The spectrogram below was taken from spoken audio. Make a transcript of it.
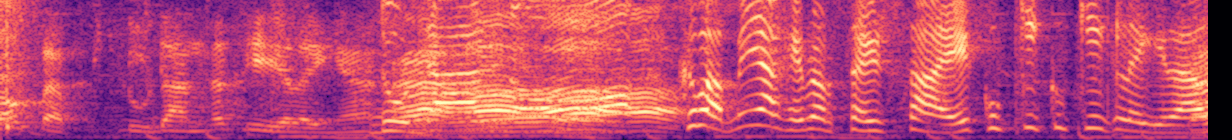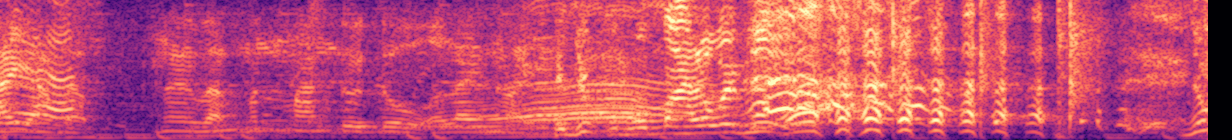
ล็อกแบบดุดันสักทีอะไรอย่างเงี้ยดูดันอ่าอ๋ออ่าคือแบบไม่อยากเห็นแบบใสๆกุ๊กกิ๊กกุ๊กกิ๊กอะไรอย่างเงี้ยแล้วได้ใช่อไหมยากคะแบบเออแบบมันมันดุดุๆอะไรหน่อยยุคของผมมาแล้วเว้ยพี่ ยุค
